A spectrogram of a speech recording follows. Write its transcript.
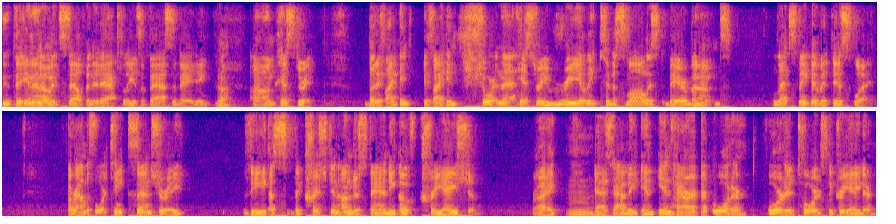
in and of itself, and it actually is a fascinating Yeah. um, history. But if I can if I can shorten that history really to the smallest bare bones, let's think of it this way: around the 14th century, the uh, the Christian understanding of creation, right, mm. as having an inherent order, ordered towards the Creator,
